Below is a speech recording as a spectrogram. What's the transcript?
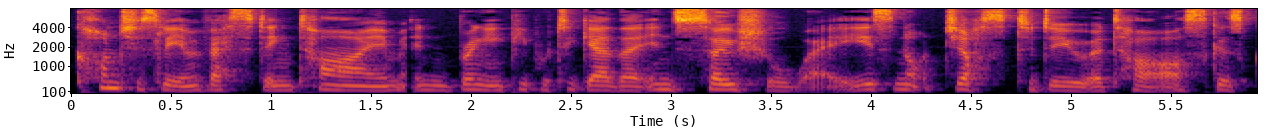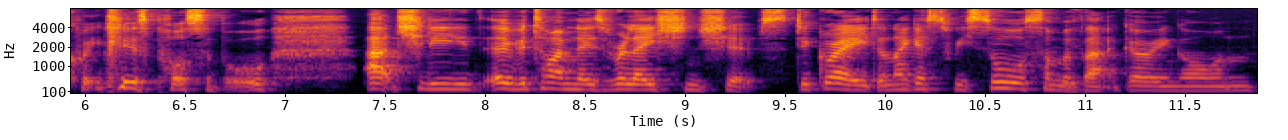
consciously investing time in bringing people together in social ways, not just to do a task as quickly as possible, actually, over time, those relationships degrade. And I guess we saw some of that going on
